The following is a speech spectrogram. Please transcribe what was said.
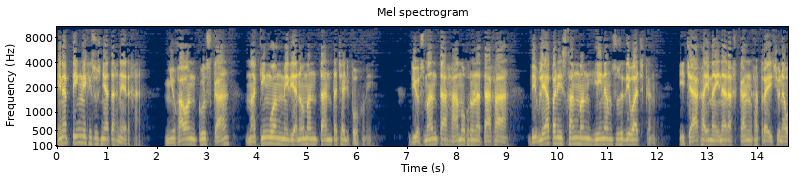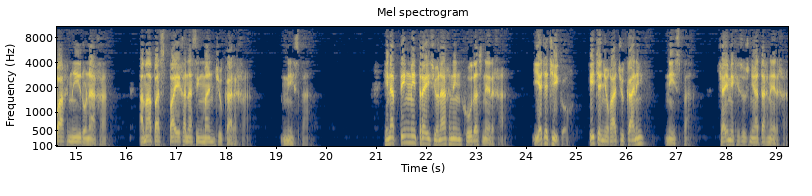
Hinaptinmi Jesus ñataq nerqa. Ñuqawan kuska, makinwan medianoman tanta challpuqmi. Diosmanta hamuq runataqa, Bibliapa nisqanman hinam sucediwachkan, ichaqa imaynaraq kanja traicionawaqni runaqa, amapas payqa nasinmanchu karqa, nispa. Hinaptinmi traicionaqnin Judas nerqa, yachachiko, icha ñuqachu kani, nispa. Chaymi Jesus ñataq nerqa,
